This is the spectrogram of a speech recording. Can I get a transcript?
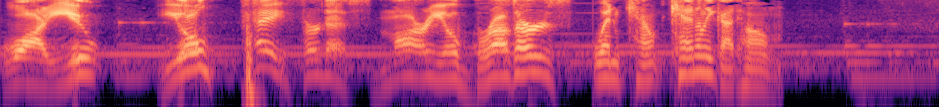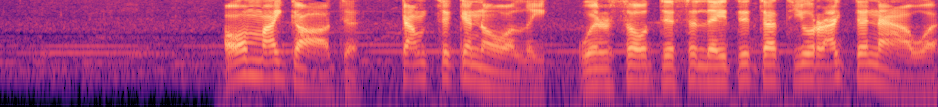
Why, you. You'll pay for this, Mario Brothers! When Count Cannoli got home. Oh my god, Count Cannoli, we're so desolated at you right now.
